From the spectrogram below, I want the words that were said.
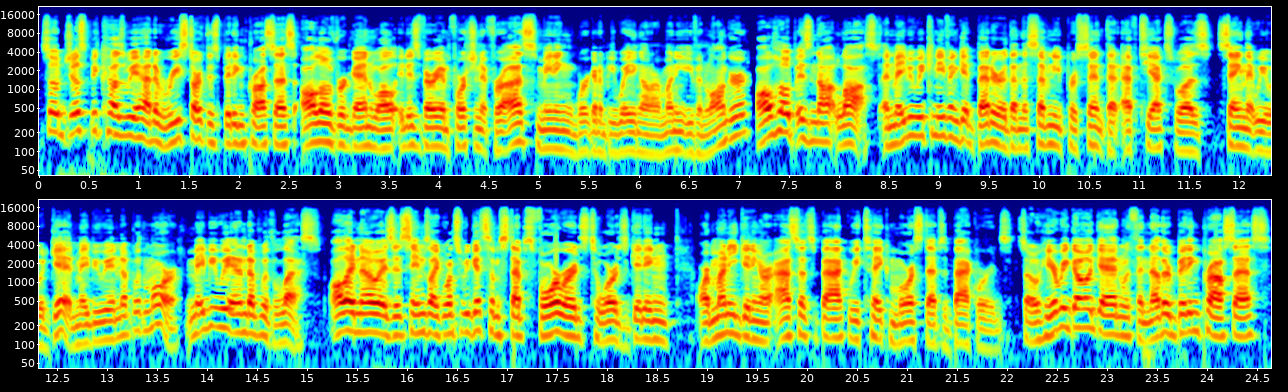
So just because we had to restart this bidding process all over again, while it is very unfortunate for us, meaning we're going to be waiting on our money even longer, all hope is not lost. And maybe we can even get better than the 70% that FTX was saying that we would get. Maybe we end up with more. Maybe we end up with less. All I know is it seems like once we get some steps forwards towards getting our money, getting our assets back, we take more steps backwards. So here we go again with another bidding process.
